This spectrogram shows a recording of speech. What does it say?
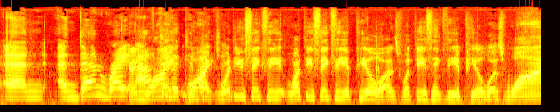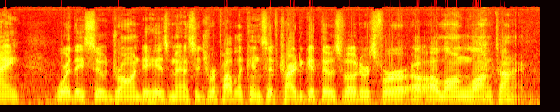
and and then right and after why, the convention, why, what do you think the what do you think the appeal was? What do you think the appeal was? Why were they so drawn to his message? Republicans have tried to get those voters for a, a long, long time.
